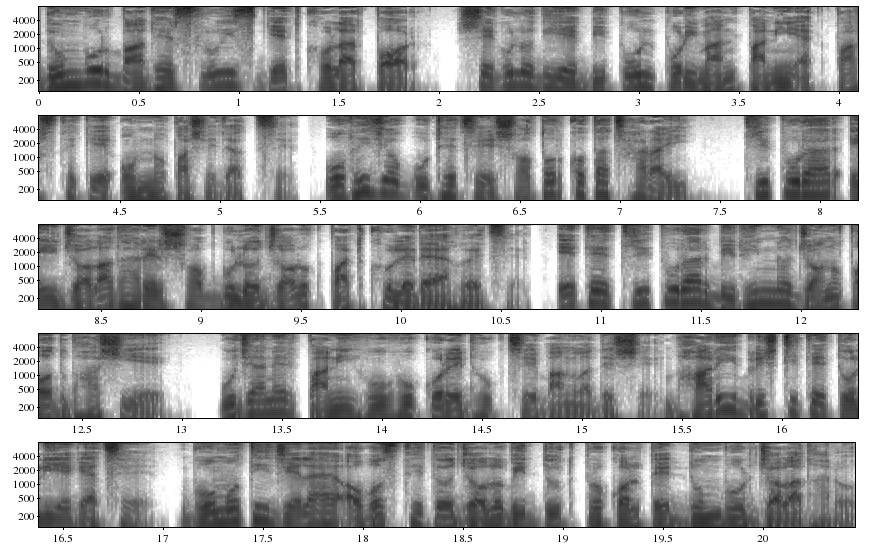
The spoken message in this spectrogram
ডুম্বুর বাঁধের স্লুইস গেট খোলার পর সেগুলো দিয়ে বিপুল পরিমাণ পানি এক পাশ থেকে অন্য পাশে যাচ্ছে। অভিযোগ উঠেছে, সতর্কতা ছাড়াই ত্রিপুরার এই জলাধারের সবগুলো জলকপাট খুলে দেয়া হয়েছে। এতে ত্রিপুরার বিভিন্ন জনপদ ভাসিয়ে উজানের পানি হু হু করে ঢুকছে বাংলাদেশে। ভারী বৃষ্টিতে তলিয়ে গেছে গোমতী জেলায় অবস্থিত জলবিদ্যুৎ প্রকল্পের ডুম্বুর জলাধারও।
